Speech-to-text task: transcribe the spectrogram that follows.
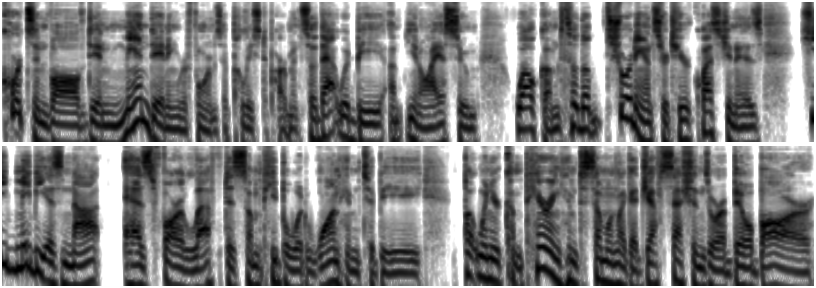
courts involved in mandating reforms at police departments. So that would be, um, you know, I assume, welcomed. So the short answer to your question is he maybe is not as far left as some people would want him to be. But when you're comparing him to someone like a Jeff Sessions or a Bill Barr,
